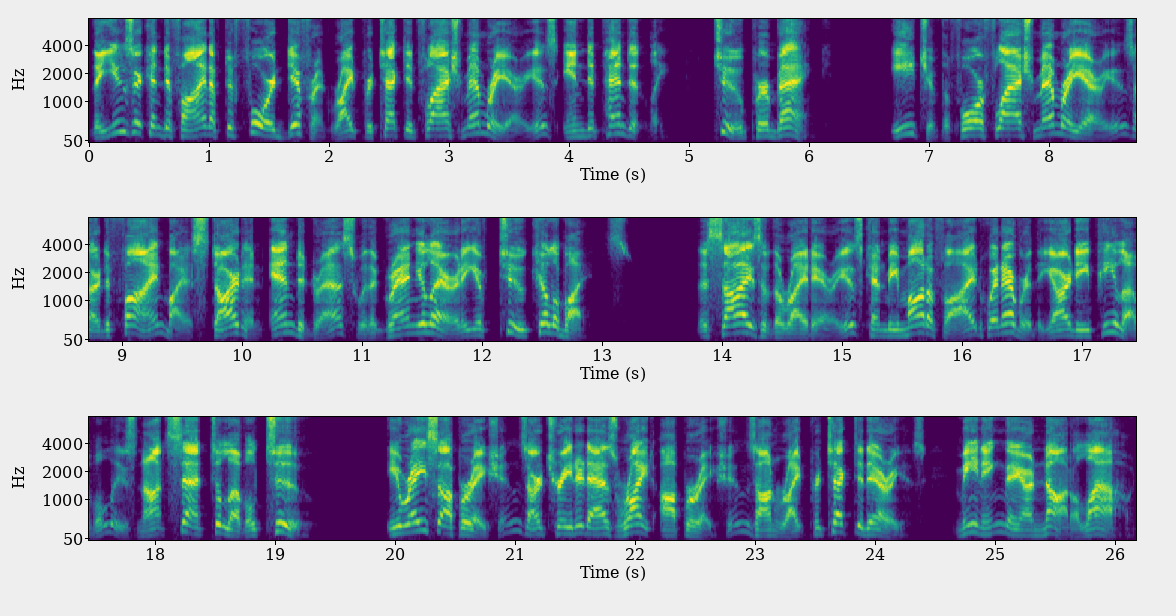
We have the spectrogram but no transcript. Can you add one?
The user can define up to four different write-protected flash memory areas independently, two per bank. Each of the four flash memory areas are defined by a start and end address with a granularity of 2 kilobytes. The size of the write areas can be modified whenever the RDP level is not set to level 2. Erase operations are treated as write operations on write-protected areas, meaning they are not allowed.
